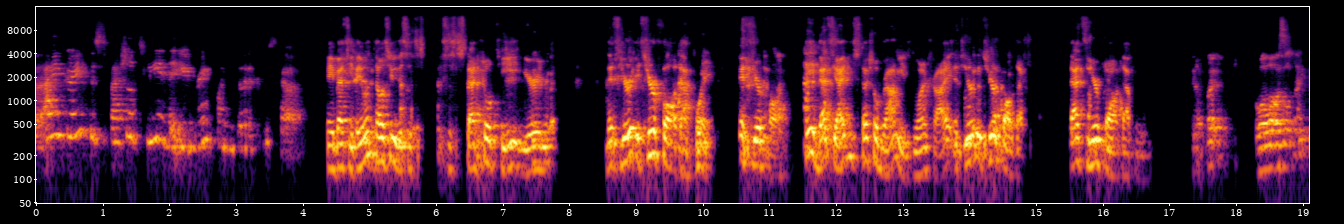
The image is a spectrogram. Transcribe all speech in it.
But I drink the special tea that you drink when you go to Cusco. Hey Betsy, if anyone tells you this is this is special tea, you're in. That's your it's your fault at that point. It's your fault. Hey Betsy, I have these special brownies. You want to try? It's your it's your fault. That's that's your fault at that point. Yeah, But, well, what was it like?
